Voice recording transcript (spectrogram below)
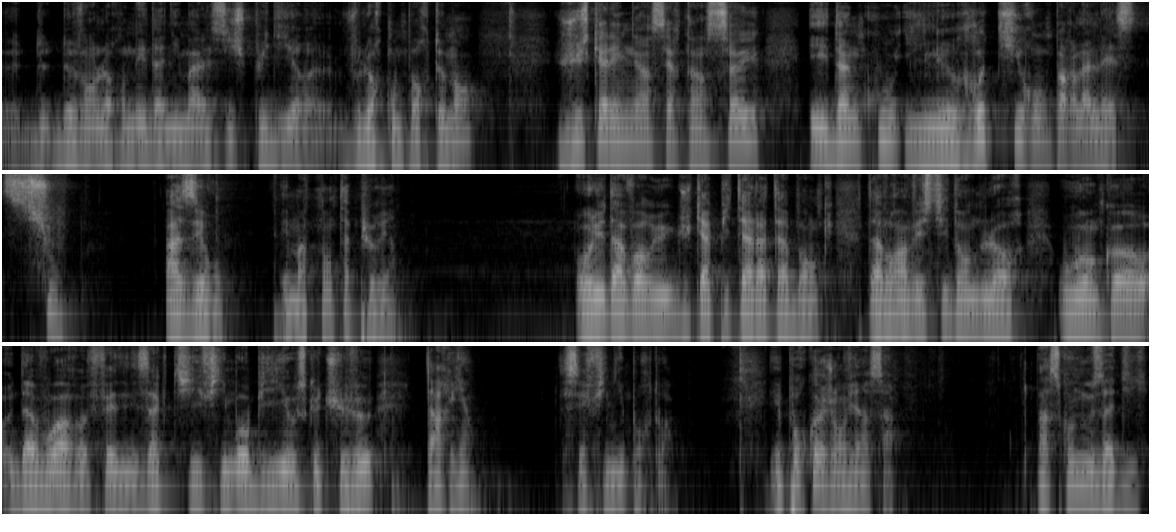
euh, devant leur nez d'animal, si je puis dire, vu leur comportement jusqu'à à un certain seuil, et d'un coup, ils les retireront par la laisse, à zéro. Et maintenant, tu n'as plus rien. Au lieu d'avoir eu du capital à ta banque, d'avoir investi dans de l'or, ou encore d'avoir fait des actifs immobiliers ou ce que tu veux, tu n'as rien. C'est fini pour toi. Et pourquoi j'en viens à ça? Parce qu'on nous a dit,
